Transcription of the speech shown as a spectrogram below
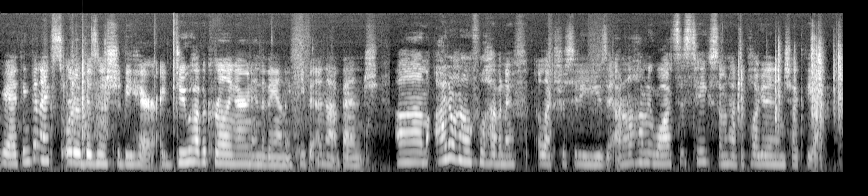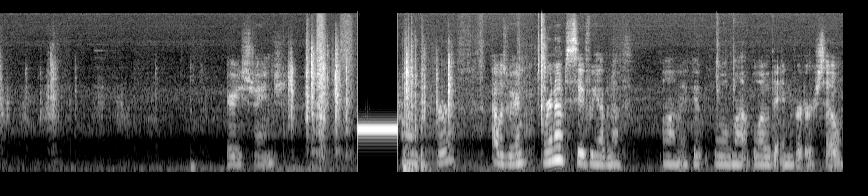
Okay, I think the next order of business should be hair. I do have a curling iron in the van. I keep it in that bench. Um, I don't know if we'll have enough electricity to use it. I don't know how many watts this takes, so I'm gonna have to plug it in and check the Very strange. On earth? That was weird. We're gonna have to see if we have enough, um, if it will not blow the inverter, so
